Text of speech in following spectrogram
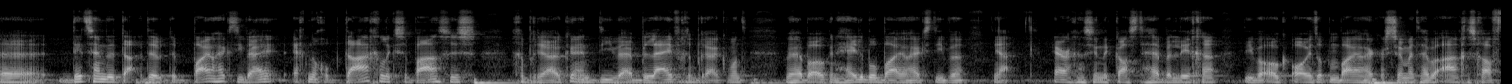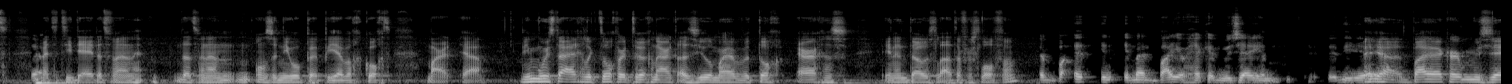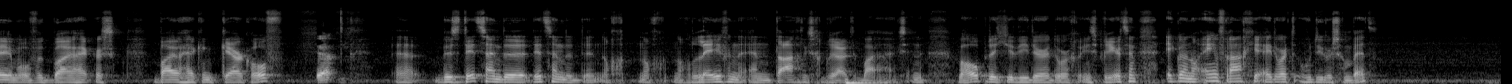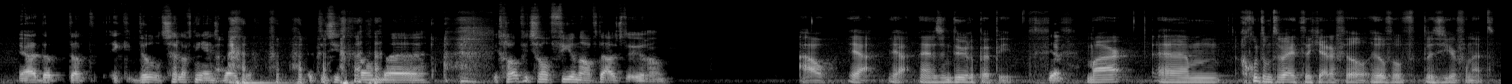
Uh, dit zijn de, de, de biohacks die wij echt nog op dagelijkse basis gebruiken en die wij blijven gebruiken. Want we hebben ook een heleboel biohacks die we ja, ergens in de kast hebben liggen, die we ook ooit op een Biohacker Summit hebben aangeschaft. Met het idee dat we, een, dat we een, onze nieuwe puppy hebben gekocht. Maar ja, die moest eigenlijk toch weer terug naar het asiel, maar hebben we toch ergens in een doos laten versloffen. In, in mijn Biohacker Museum. Die, uh... Ja, het Biohacker Museum of het Biohackers, Biohacking Kerkhof. Ja. Uh, dus dit zijn, de, dit zijn de, de, nog, nog, nog levende en dagelijks gebruikte biohacks. En we hopen dat jullie erdoor geïnspireerd zijn. Ik ben nog één vraagje, Eduard. Hoe duur is zo'n bed? Ja, dat, dat, ik wil het zelf niet eens weten. het is iets van, uh, ik geloof iets van 4.500 euro. Auw, ja, ja. Nee, dat is een dure puppy. Ja. Maar um, goed om te weten dat jij er veel, heel veel plezier van hebt.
